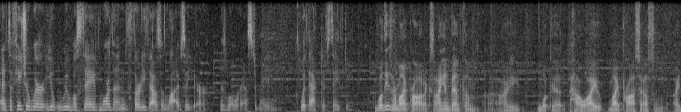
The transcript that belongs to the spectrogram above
and it's a future where you, we will save more than 30,000 lives a year, is what we're estimating, with active safety. Well, these are my products. I invent them. Uh, I look at how I, my process and I,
